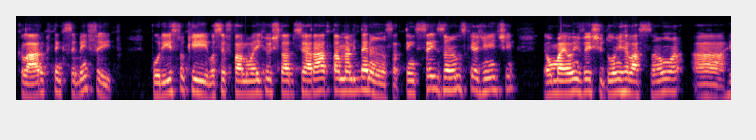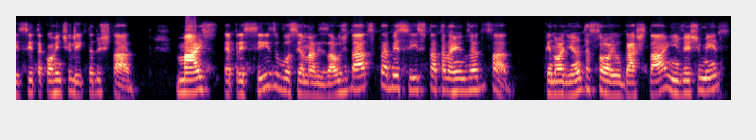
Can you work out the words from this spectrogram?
Claro que tem que ser bem feito. Por isso que você falou aí que o Estado do Ceará está na liderança. Tem seis anos que a gente é o maior investidor em relação à receita corrente líquida do Estado. Mas é preciso você analisar os dados para ver se isso está trazendo resultado. Porque não adianta só eu gastar em investimentos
